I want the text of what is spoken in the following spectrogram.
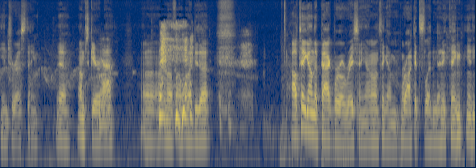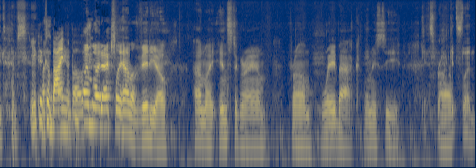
Interesting. Yeah, I'm scared Yeah. now. I don't, I don't know if I want to do that. I'll take on the pack burro racing. I don't think I'm rocket sledding anything anytime soon. You could combine the both. I might actually have a video on my Instagram from way back. Let me see. Guess rocket sled.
